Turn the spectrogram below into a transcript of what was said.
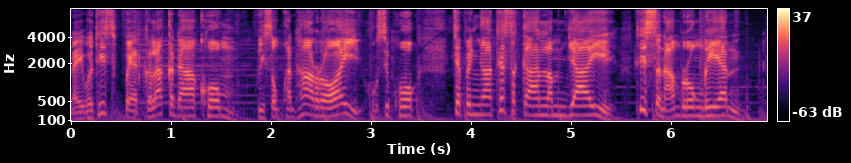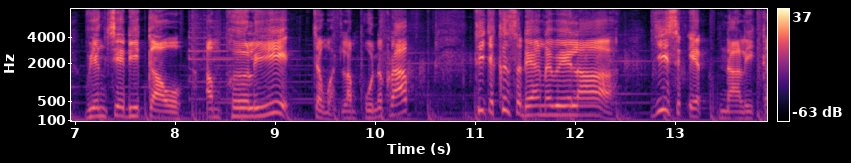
ในวันที่ 18 กรกฎาคม ปี 2566 จะเป็นงานเทศกาลลำไยที่สนามโรงเรียน เวียงเจดีเก่าอำเภอลีจังหวัดลำพูนนะครับ ที่จะขึ้นแสดงในเวลา 21 นาฬิก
